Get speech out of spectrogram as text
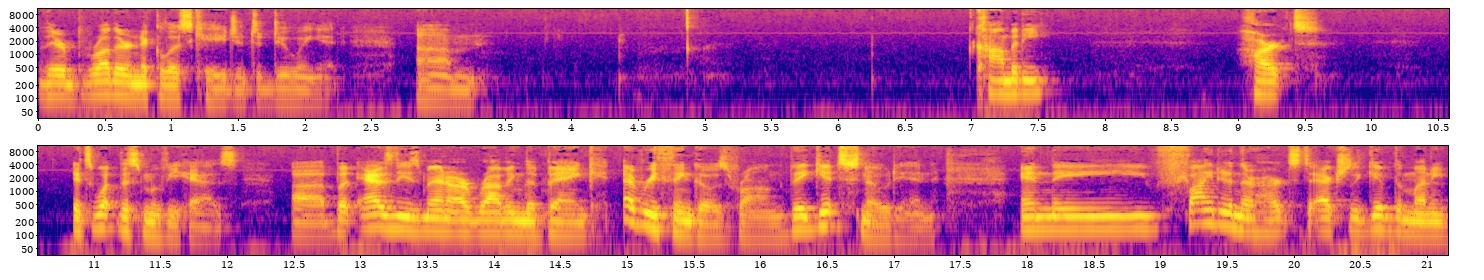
their brother Nicolas Cage into doing it. Um, comedy, heart, it's what this movie has. Uh, but as these men are robbing the bank, everything goes wrong. They get snowed in, and they find it in their hearts to actually give the money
